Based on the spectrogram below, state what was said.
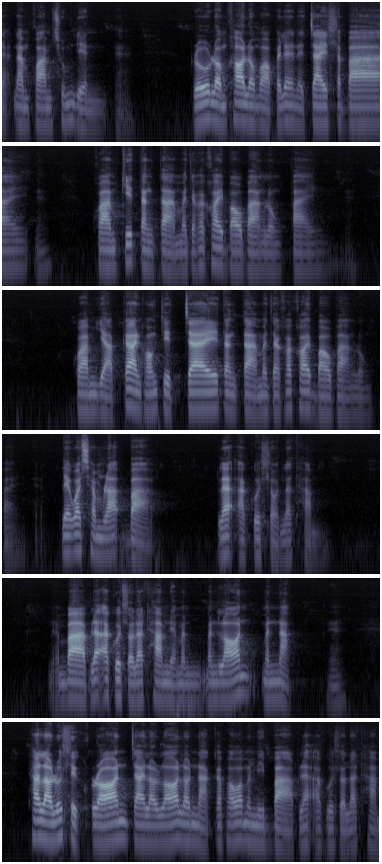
นะนำความชุ่มเย็นนะรู้ลมเข้าลมออกไปเรื่อยในใจสบายนะความคิดต่างๆ มันจะค่อยๆ เบาบางลงไปนะความหยาบก้านของจิตใจต่างๆ มันจะค่อยๆ เบาบางลงไปนะเรียกว่าชำระบาปและอกุศลธรรมนะบาปและอกุศลธรรมเนี่ยมันมันร้อนมันหนัก ถ้าเรารู้สึกร้อนใจเราร้อนเราหนักก็เพราะว่ามันมีบาปและอกุศลธรรม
